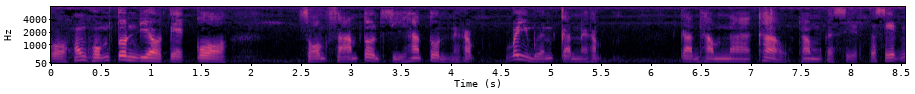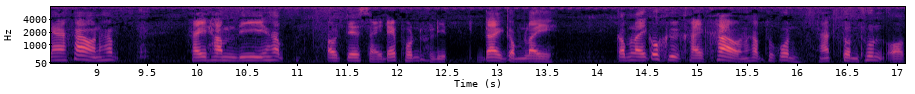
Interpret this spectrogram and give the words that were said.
กอของผมต้นเดียวแตกกอสองสามต้นสี่ห้าต้นนะครับ ไม่เหมือนกันนะครับ การทำนาข้าวทำเกษตรเกษตรนาข้าวนะครับ ใครทำดีนะครับ เอาใจใส่ได้ผลผลิตได้กำไร กำไรก็คือขายข้าวนะครับ ทุกคนหักต้นทุนออก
